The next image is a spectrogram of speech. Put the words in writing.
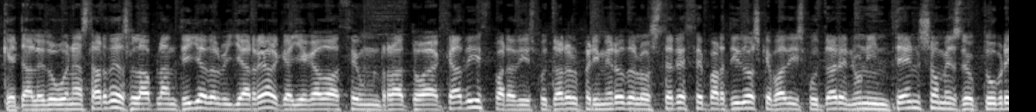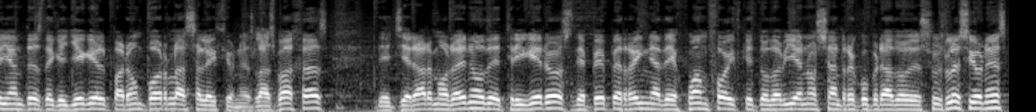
¿Qué tal Edu? Buenas tardes. La plantilla del Villarreal que ha llegado hace un rato a Cádiz para disputar el primero de los 13 partidos que va a disputar en un intenso mes de octubre y antes de que llegue el parón por las elecciones. Las bajas de Gerard Moreno, de Trigueros, de Pepe Reina, de Juan Foyt, que todavía no se han recuperado de sus lesiones,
